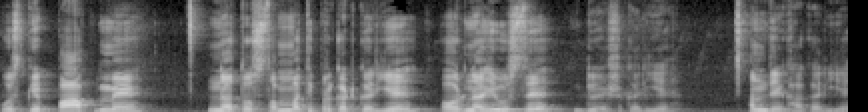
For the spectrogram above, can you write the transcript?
उसके पाप में न तो सम्मति प्रकट करिए और न ही उससे द्वेष करिए। अनदेखा करिए।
